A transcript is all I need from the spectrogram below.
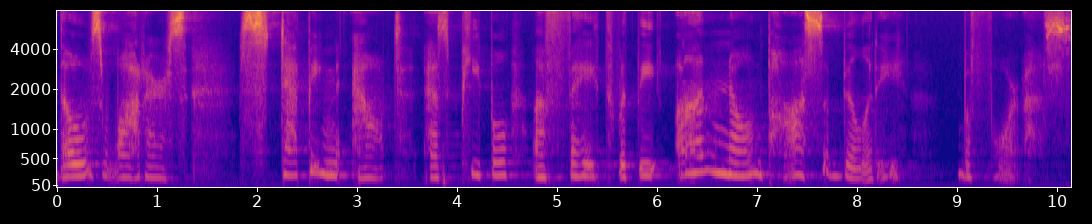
those waters, stepping out as people of faith with the unknown possibility before us?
